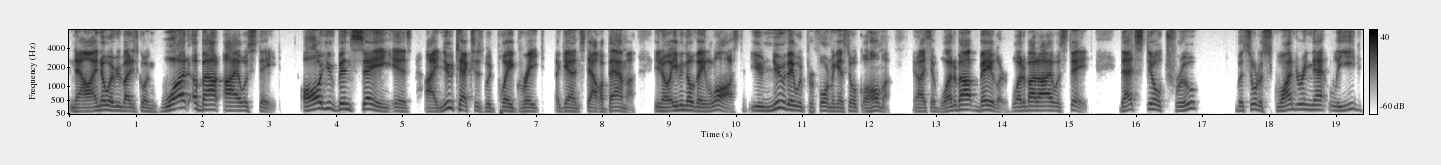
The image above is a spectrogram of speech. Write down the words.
Now I know everybody's going, "What about Iowa State?" All you've been saying is, "I knew Texas would play great against Alabama." You know, even though they lost, you knew they would perform against Oklahoma. And I said, "What about Baylor? What about Iowa State?" That's still true, but sort of squandering that lead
